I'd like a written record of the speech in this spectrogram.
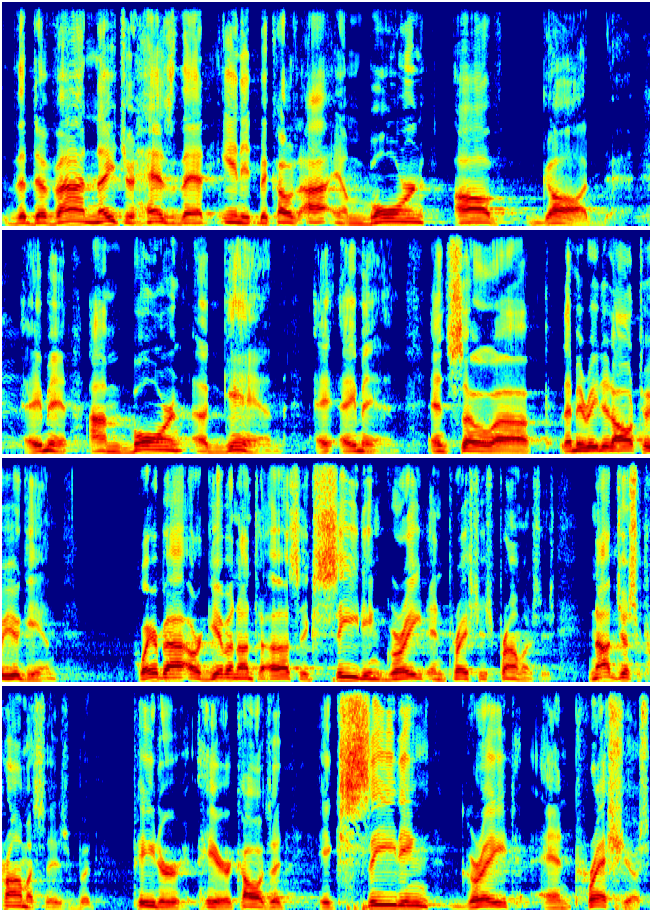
the divine nature has that in it because I am born of God. Amen. I'm born again. A- amen. And so, uh, let me read it all to you again whereby are given unto us exceeding great and precious promises. Not just promises, but Peter here calls it exceeding great and precious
